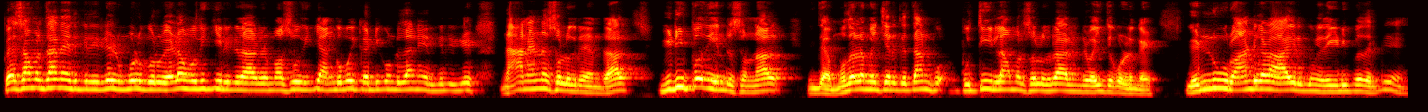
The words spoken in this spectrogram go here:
பேசாமல் தானே இருக்கிறீர்கள்? உங்களுக்கு ஒரு இடம் ஒதுக்கி இருக்கிறார்கள் மசூதிக்கு அங்கே போய் கட்டி கொண்டு தானே இருக்கிறீர்கள்? நான் என்ன சொல்லுகிறேன் என்றால் இடிப்பது என்று சொன்னால் இந்த முதலமைச்சருக்கு தான் பு- புத்தி இல்லாமல் சொல்லுகிறார் என்று வைத்துக் கொள்ளுங்கள். எண்ணூறு ஆண்டுகளாக ஆயிருக்கும் இதை இடிப்பதற்கு?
